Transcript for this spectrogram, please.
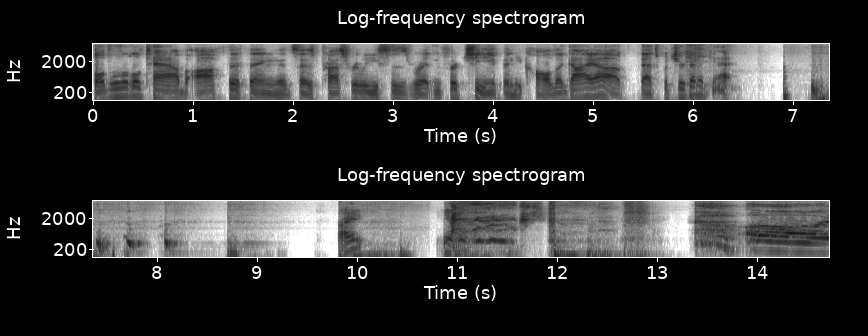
pull the little tab off the thing that says press releases written for cheap and you call the guy up, that's what you're gonna get. right? Yeah. Uh,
